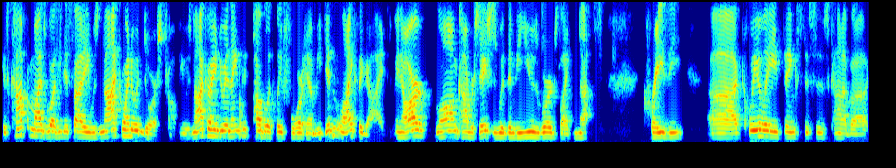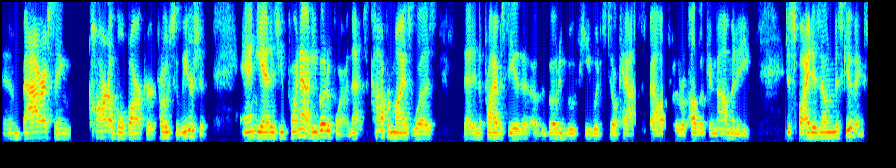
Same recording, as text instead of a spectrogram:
his compromise was he decided he was not going to endorse Trump. He was not going to do anything publicly for him. He didn't like the guy. In our long conversations with him, he used words like nuts, crazy. Uh, clearly thinks this is kind of a, an embarrassing carnival barker approach to leadership. And yet, as you point out, he voted for him. And that compromise was that in the privacy of the, of the voting booth, he would still cast his ballot for the Republican nominee despite his own misgivings.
